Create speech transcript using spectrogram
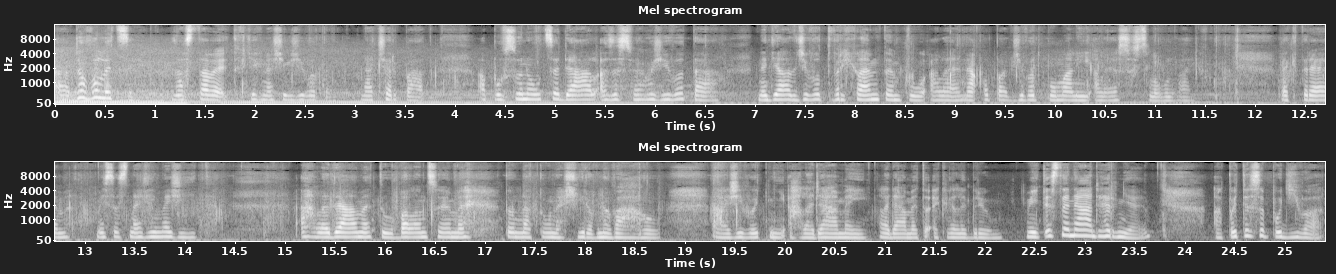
A dovolit si zastavit v těch našich životech, načerpat a posunout se dál a ze svého života. Nedělat život v rychlém tempu, ale naopak život pomalý, ale je slow life, ve kterém my se snažíme žít a hledáme tu, balancujeme to na tou naší rovnováhou a životní a hledáme ji, hledáme to ekvilibrium. Mějte se nádherně a pojďte se podívat.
